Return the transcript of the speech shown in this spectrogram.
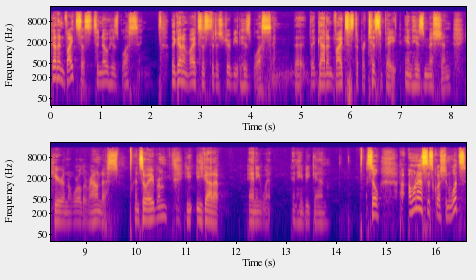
God invites us to know his blessing that God invites us to distribute His blessing, that, that God invites us to participate in His mission here in the world around us. And so Abram, he, he got up and he went and he began. So I want to ask this question What's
